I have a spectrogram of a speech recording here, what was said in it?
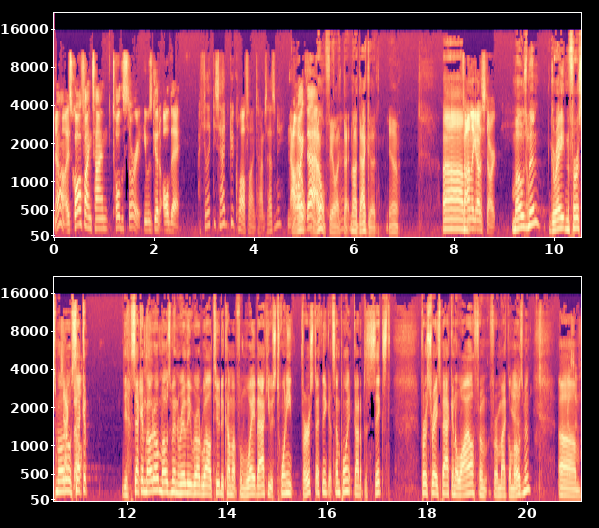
No, his qualifying time told the story. He was good all day. I feel like he's had good qualifying times, hasn't he? Not I like that. I don't feel like that. Not that good. Yeah. Um, finally got a start. Mosiman, great in first moto. Second, yeah, second moto. Mosiman really rode well too to come up from way back. He was twenty first, I think, at some point. Got up to sixth. First race back in a while from from Michael Mosiman. Um,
